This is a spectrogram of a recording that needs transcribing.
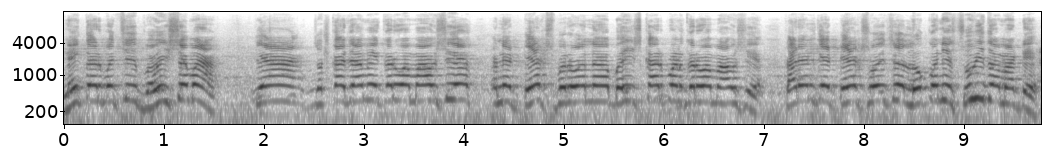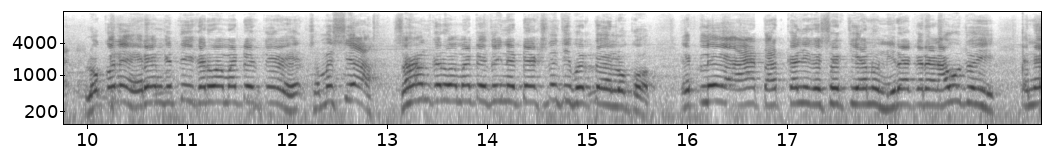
નહીતર પછી ભવિષ્યમાં ત્યાં ચક્કાજામી કરવામાં આવશે અને ટેક્સ ભરવાના બહિષ્કાર પણ કરવામાં આવશે. કારણ કે ટેક્સ હોય છે લોકોની સુવિધા માટે. લોકોને હેરાનગતિ કરવા માટે તે સમસ્યા સહન કરવા માટે થઈને ટેક્સ નથી ભરતા એ લોકો. એટલે આ તાત્કાલિક અસરથી આનું નિરાકરણ આવવું જોઈએ. અને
